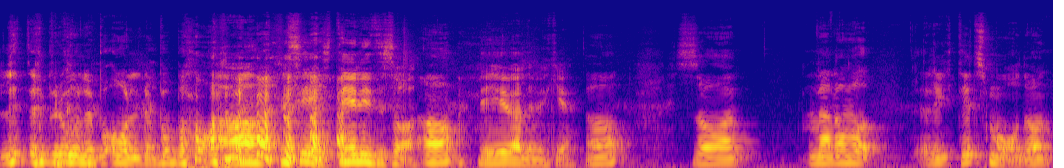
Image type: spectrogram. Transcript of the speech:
Lite beroende på ålder på barn. Ja, precis. Det är lite så. ja. Det är ju väldigt mycket. Ja, så när de var riktigt små då,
